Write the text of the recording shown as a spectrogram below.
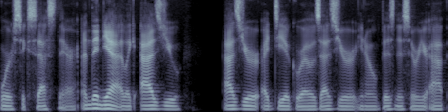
for success there. And then, yeah, like as you, as your idea grows, as your, you know, business or your app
